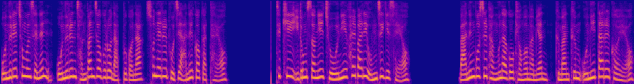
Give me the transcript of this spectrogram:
오늘의 총운세는 오늘은 전반적으로 나쁘거나 손해를 보지 않을 것 같아요. 특히 이동성이 좋으니 활발히 움직이세요. 많은 곳을 방문하고 경험하면 그만큼 운이 따를 거예요.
